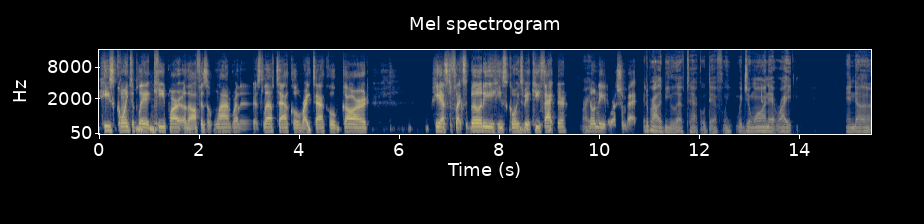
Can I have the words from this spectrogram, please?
He's going to play a key part of the offensive line, whether it's left tackle, right tackle, guard. He has the flexibility. He's going to be a key factor. Right. No need to rush him back. It'll probably be left tackle, definitely, with Jawaan at right and uh,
